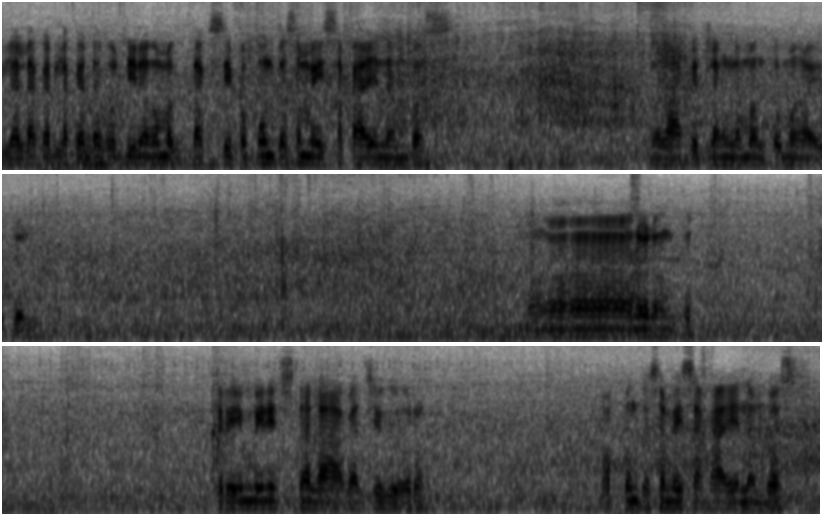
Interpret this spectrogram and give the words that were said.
Lalakad-lakad ako di na ako mag-taxi. Papunta sa may sakayan ng bus. Malapit lang naman to mga idol. Mga ano lang to. 3 minutes na lakad siguro. Papunta sa may sakayan ng bus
